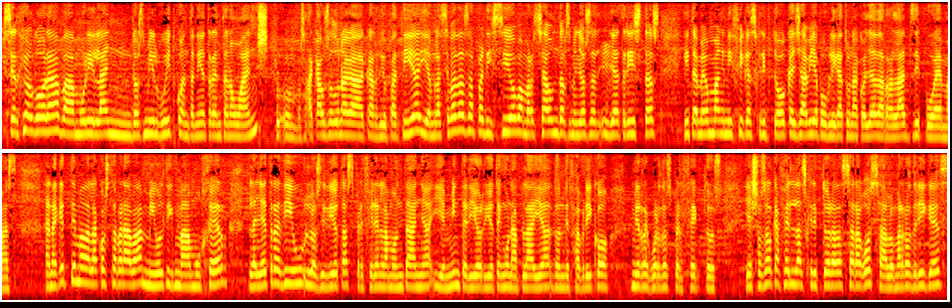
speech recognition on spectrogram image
Sergio Algora va morir l'any 2008 quan tenia 39 anys a causa d'una cardiopatia i amb la seva desaparició va marxar un dels millors lletristes i també un magnífic escriptor que ja havia publicat una colla de relats i poemes. En aquest tema de la Costa Brava, Mi última mujer, la lletra diu Los idiotas prefieren la montaña y en mi interior yo tengo una playa donde fabrico mis recuerdos perfectos. I això és el que ha fet l'escriptora de Saragossa, Aloma Rodríguez,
